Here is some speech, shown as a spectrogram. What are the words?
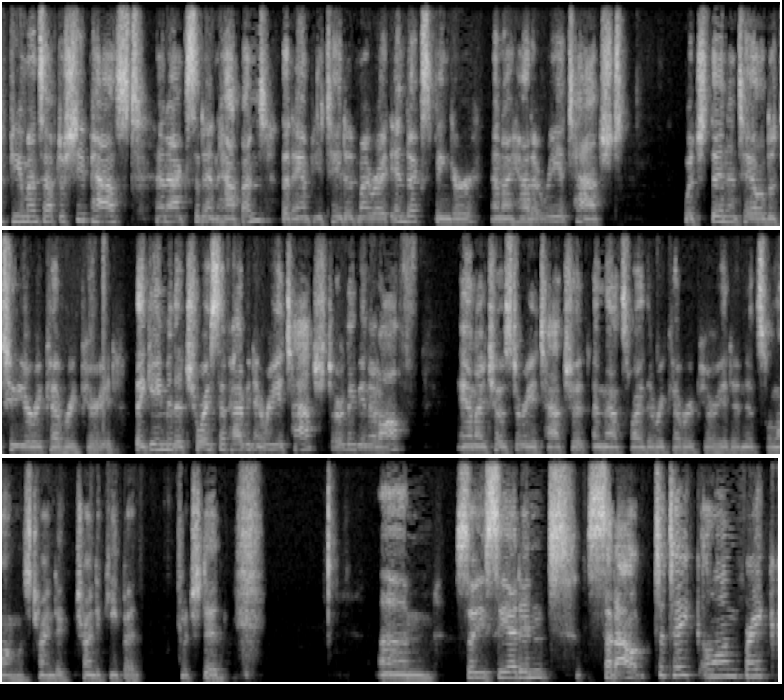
a few months after she passed, an accident happened that amputated my right index finger, and I had it reattached, which then entailed a two year recovery period. They gave me the choice of having it reattached or leaving it off, and I chose to reattach it, and that's why the recovery period ended so long was trying to trying to keep it, which did. Um, so you see, I didn't set out to take a long break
